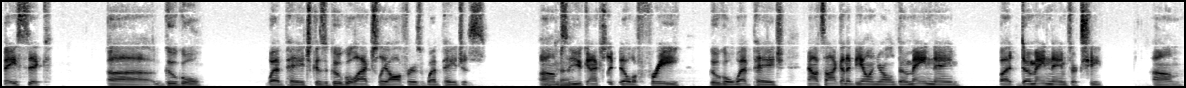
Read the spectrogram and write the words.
basic uh, Google web page because Google actually offers web pages. Um, okay. So you can actually build a free Google web page. Now it's not going to be on your own domain name, but domain names are cheap. Um,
